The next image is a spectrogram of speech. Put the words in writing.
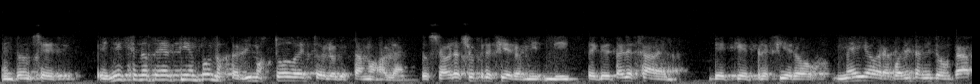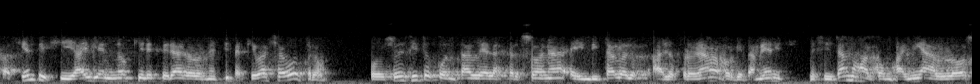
Entonces, en ese no tener tiempo nos perdimos todo esto de lo que estamos hablando. Entonces, ahora yo prefiero, mis mi secretarios saben de que prefiero media hora, 40 minutos con cada paciente y si alguien no quiere esperar o necesita, que vaya otro porque yo necesito contarle a las personas e invitarlos a los, programas porque también necesitamos acompañarlos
